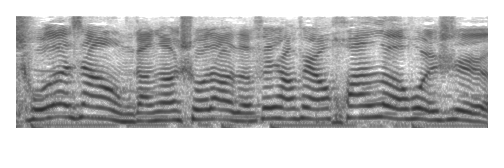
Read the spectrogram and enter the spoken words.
除了像我们刚刚说到的非常非常欢乐，或者是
